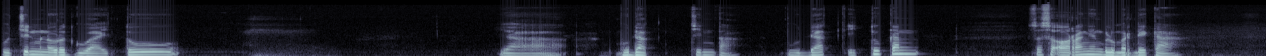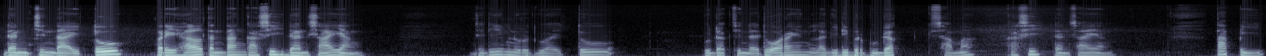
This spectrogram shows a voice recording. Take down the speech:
bucin menurut gua itu ya budak cinta budak itu kan seseorang yang belum merdeka dan cinta itu perihal tentang kasih dan sayang. Jadi menurut gua itu budak cinta itu orang yang lagi diberbudak sama kasih dan sayang. Tapi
